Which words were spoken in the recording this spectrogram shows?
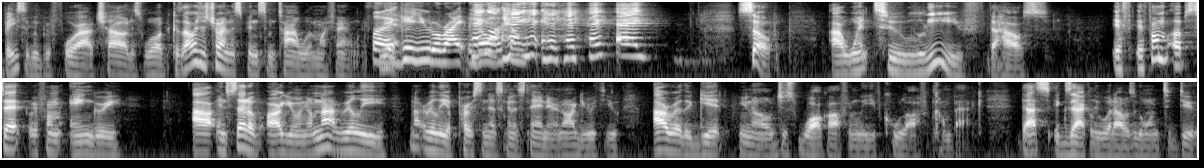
basically before our child as well because I was just trying to spend some time with my family. So yeah. they give you the right to hang go on, hey, hey, hey, hey, hey, hey. So I went to leave the house. If, if I'm upset or if I'm angry, uh, instead of arguing, I'm not really not really a person that's going to stand there and argue with you. I'd rather get, you know, just walk off and leave, cool off and come back. That's exactly what I was going to do.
